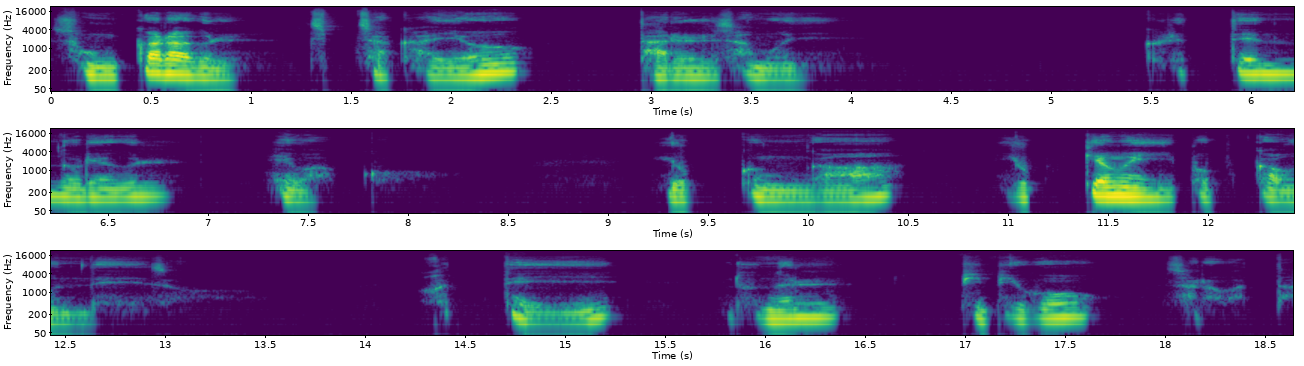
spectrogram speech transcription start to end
손가락을 집착하여 달을 삼으니 그릇된 노력을 해왔고 육근과 육경의 법 가운데에서 헛되이 눈을 비비고 살아왔다.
